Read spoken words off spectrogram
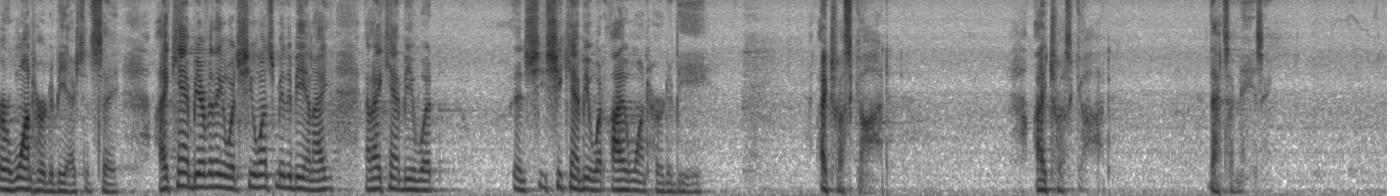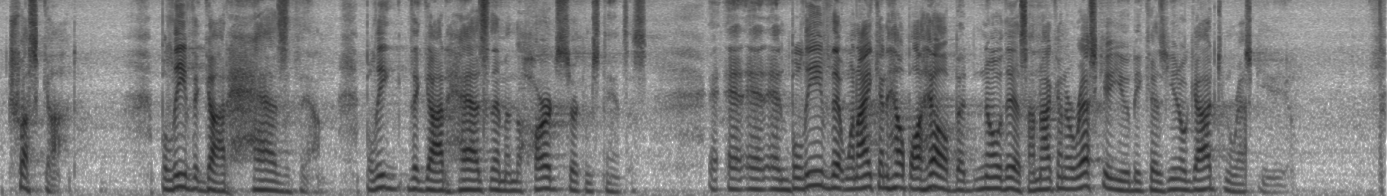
or want her to be, I should say. I can't be everything what she wants me to be, and I, and I can't be what, and she, she can't be what I want her to be. I trust God. I trust God. That's amazing. Trust God. Believe that God has them. Believe that God has them in the hard circumstances and, and, and believe that when I can help, I'll help, but know this I'm not going to rescue you because you know God can rescue you. You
